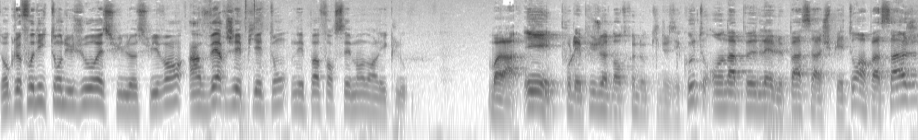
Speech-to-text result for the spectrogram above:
Donc, le faux dicton du jour est celui le suivant un verger piéton n'est pas forcément dans les clous. Voilà. Et pour les plus jeunes d'entre nous qui nous écoutent, on appelait le passage piéton un passage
